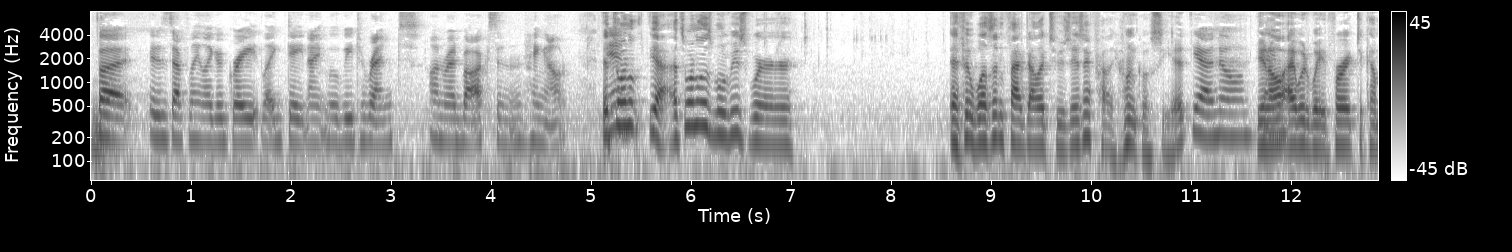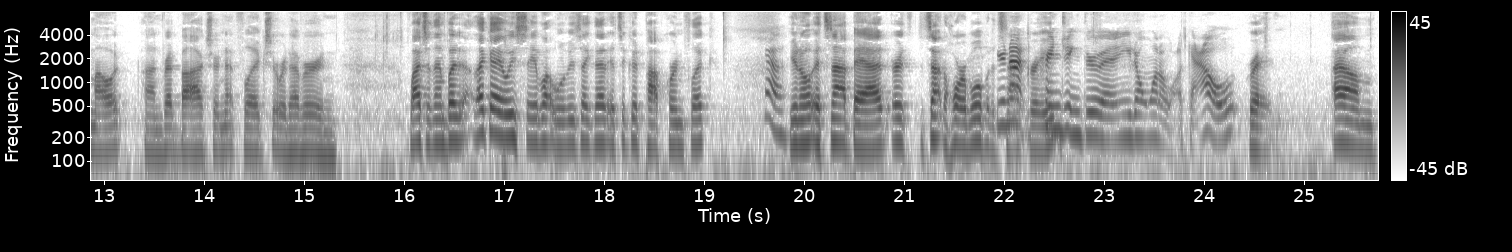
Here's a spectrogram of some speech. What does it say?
but it is definitely like a great like date night movie to rent on Redbox and hang out. It's And- one of yeah, it's one of those movies where if it wasn't five dollar Tuesdays, I probably wouldn't go see it. Yeah, no. You know. I would wait for it to come out on Redbox or Netflix or whatever and watch it then. But like I always say about movies like that, it's a good popcorn flick. yeah. You know, it's not bad or it's it's not horrible, but it's You're not, not great. cringing through it and you don't want to walk out. Right. Um,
